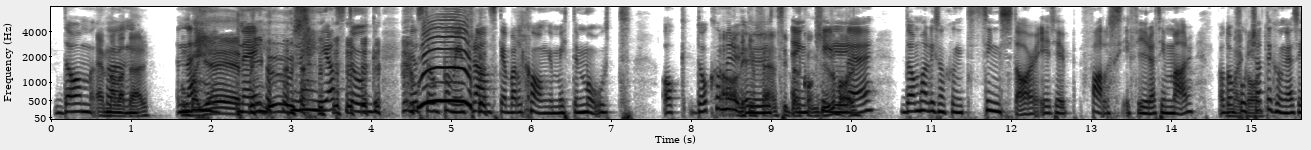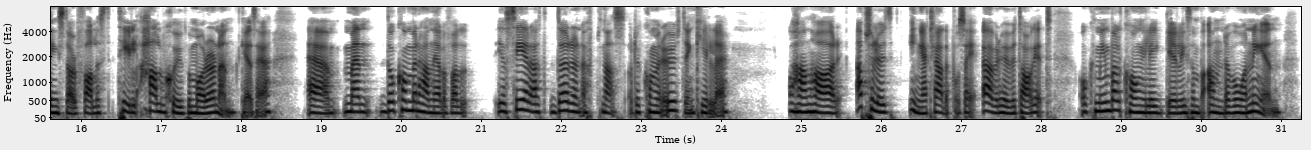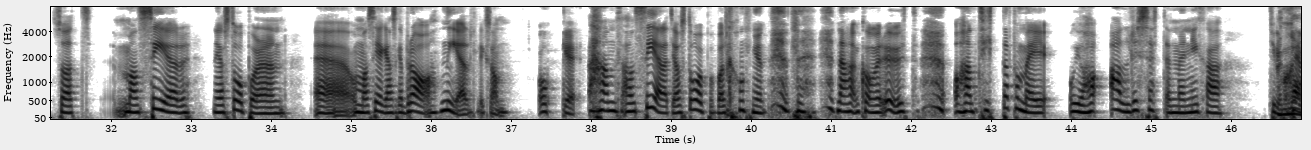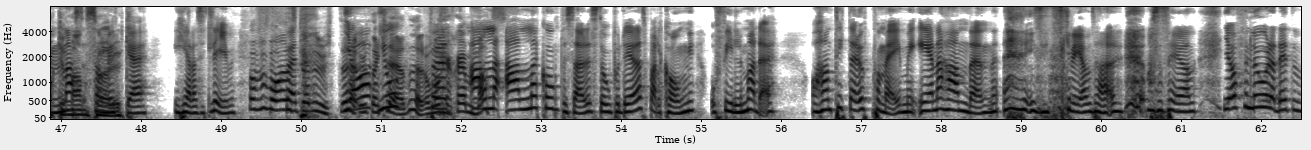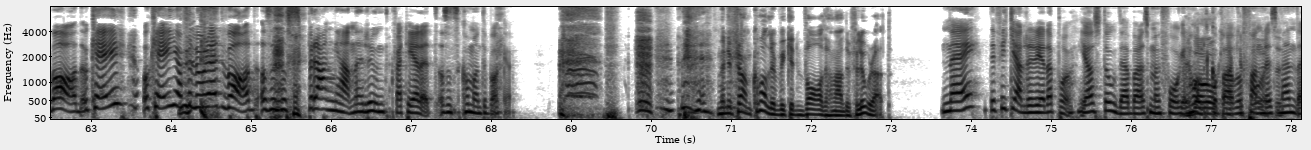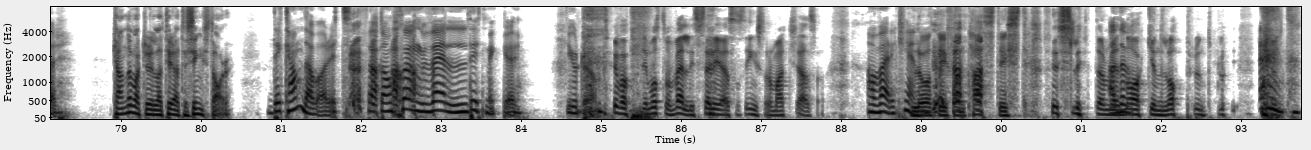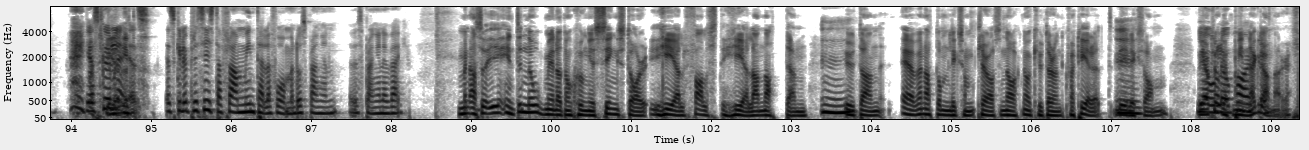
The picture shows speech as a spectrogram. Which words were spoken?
De Emma var sjöng- där. Hon nej, bara yeah, nej, nej, jag stod, jag stod på min franska balkong mitt emot och då kommer Ja, det ut en kille De har liksom sjungit Singstar i typ falskt i fyra timmar. Och de Oh my God. fortsatte sjunga Singstar falskt till halv sju på morgonen, kan jag säga. Eh, men då kommer han i alla fall, jag ser att dörren öppnas och det kommer ut en kille. Och han har absolut inga kläder på sig överhuvudtaget. Och min balkong ligger liksom på andra våningen. Så att man ser, när jag står på den, eh, och man ser ganska bra ner liksom. Och eh, han, han ser att jag står på balkongen när, han kommer ut. Och han tittar på mig och jag har aldrig sett en människa typ En skämmas så mycket i hela sitt liv. Varför var han För att- där ute utan jo, kläder? Om man ska skämmas? Alla, alla kompisar stod på deras balkong och filmade. Och han tittar upp på mig med ena handen i sitt skrev här. Och så säger han, jag förlorade ett vad, okej? Okej, jag förlorade ett vad. Och sen så sprang han runt kvarteret och sen så kom han tillbaka. Men det framkom aldrig vilket vad han hade förlorat. Nej, det fick jag aldrig reda på. Jag stod där bara som en fågelholk och bara, vad fan är det som händer? Kan det ha varit relaterat till Singstar? Det kan det ha varit. För att de sjöng väldigt mycket. Det gjorde de. Det, var, det måste vara väldigt seriösa Singstar-matcher alltså. Ja, verkligen. Låter ju fantastiskt. Det slutar med Ja, det- nakenlopp runt blod. Jag skulle, jag, jag skulle precis ta fram min telefon, men då sprang han, sprang han iväg. Men alltså, inte nog med att de sjunger Singstar helfalskt hela natten, Mm. utan även att de liksom klär av sig nakna och kutar runt kvarteret. Det är Mm. liksom... Och jag har på mina grannar.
